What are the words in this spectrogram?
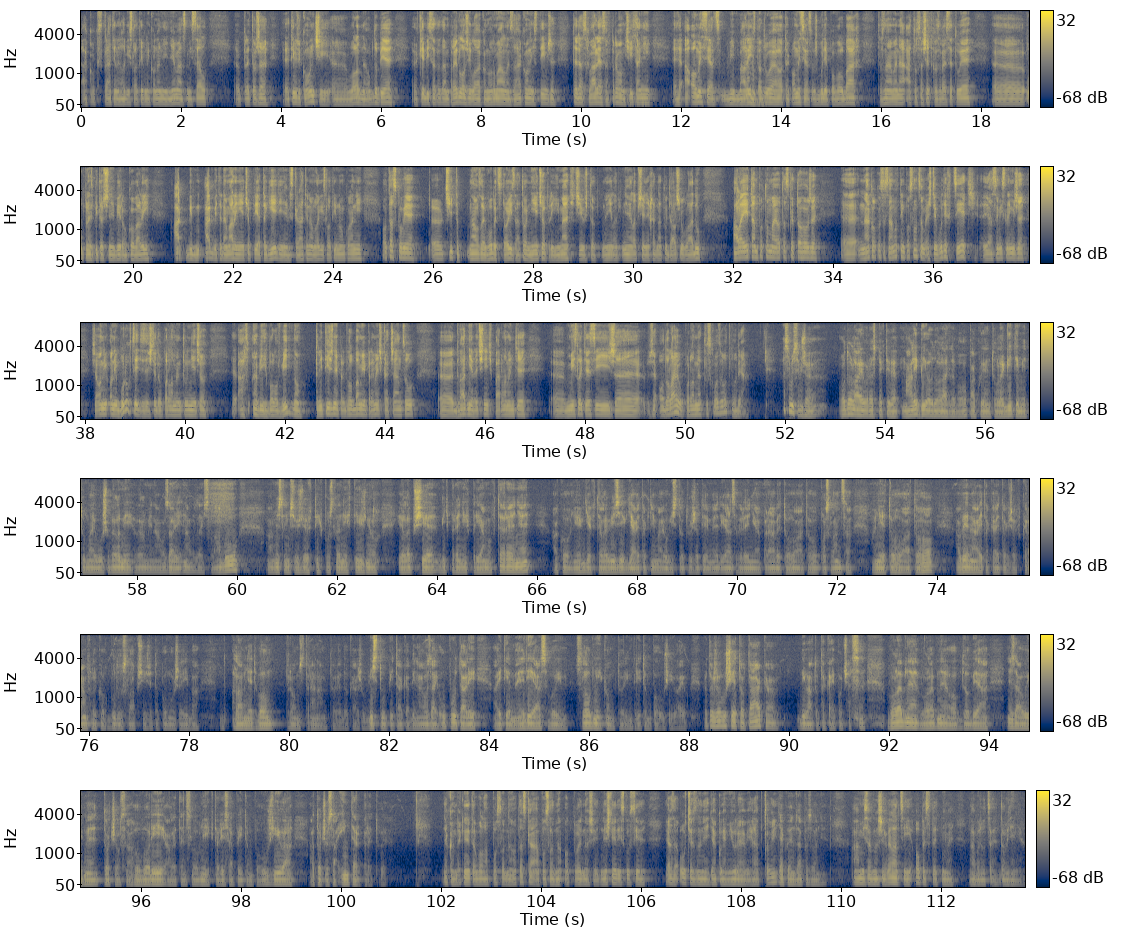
ako skrátené legislatívne konanie nemá zmysel, e, pretože e, tým, že končí volebné obdobie, keby sa to tam predložilo ako normálne zákony s tým, že teda schvália sa v prvom čítaní a o mesiac by mali ísť do druhého, tak o mesiac už bude po voľbách. To znamená, a to sa všetko zresetuje, E, úplne zbytočne by rokovali. Ak by, ak by teda mali niečo prijať, tak jedine v skrátenom legislatívnom konaní. Otázkou je, e, či to naozaj vôbec stojí za to niečo prijímať, či už to nie je, nie je lepšie nechať na tú ďalšiu vládu. Ale je tam potom aj otázka toho, že nakoľko sa samotným poslancom ešte bude chcieť, ja si myslím, že, že oni, oni budú chcieť ísť ešte do parlamentu niečo, aby ich bolo vidno. Tri týždne pred voľbami premeškať šancu, e, dva dní rečniť v parlamente. E, myslíte si, že, že odolajú? Podľa mňa tú schôdzu otvoria. Ja si myslím, že odolajú, respektíve mali by odolať, lebo opakujem, tú legitimitu majú už veľmi, veľmi naozaj, naozaj slabú. A myslím si, že v tých posledných týždňoch je lepšie byť pre nich priamo v teréne, ako niekde v televízii, kde aj tak nemajú istotu, že tie médiá zverejnia práve toho a toho poslanca a nie toho a toho. A vieme aj tak, aj tak, že v kramflekoch budú slabší, že to pomôže iba hlavne dvom, trom stranám, ktoré dokážu vystúpiť tak, aby naozaj upútali aj tie médiá svojim slovníkom, ktorým pritom používajú. Pretože už je to tak, a býva to tak aj počas volebné, volebného obdobia, nezaujme to, čo sa hovorí, ale ten slovník, ktorý sa pri tom používa a to, čo sa interpretuje. Ďakujem pekne, to bola posledná otázka a posledná odpoveď našej dnešnej diskusie. Ja za účasť na nej ďakujem Jurajovi Hrábkovi. Ďakujem za pozvanie. A my sa v našej relácii opäť stretneme na budúce. Dovidenia.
